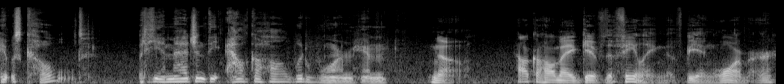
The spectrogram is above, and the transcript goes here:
It was cold, but he imagined the alcohol would warm him. No. Alcohol may give the feeling of being warmer,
